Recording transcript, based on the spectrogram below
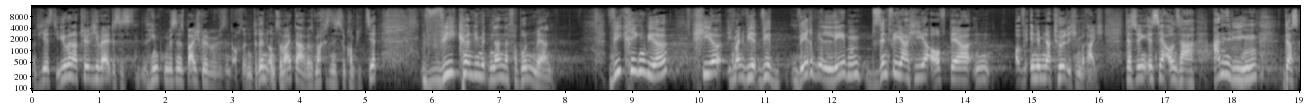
und hier ist die übernatürliche Welt. Das ist, hinkt ein bisschen das Beispiel, wir sind auch drin und so weiter, aber das macht es nicht so kompliziert. Wie können die miteinander verbunden werden? Wie kriegen wir hier, ich meine, wir, wir, während wir leben, sind wir ja hier auf der in dem natürlichen Bereich. Deswegen ist ja unser Anliegen, das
